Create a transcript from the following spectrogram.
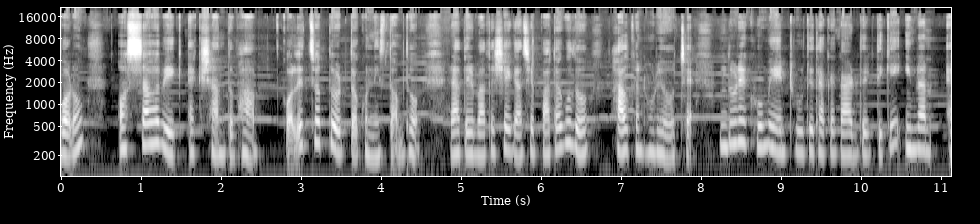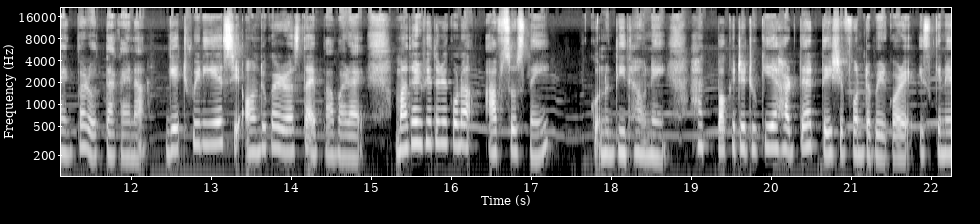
বরং অস্বাভাবিক এক শান্ত ভাব। কলেজ চত্বর তখন নিস্তব্ধ। রাতের বাতাসে গাছের পাতাগুলো হালকা নড়ে ওঠে দূরে ঘুমিয়ে ঢুলতে থাকা গার্ডদের দিকে ইমরান একবারও তাকায় না। গেট ফিরিয়ে সে অন্ধকার রাস্তায় পা বাড়ায়। মাথার ভেতরে কোনো আফসোস নেই, কোনো দ্বিধাও নেই। হাত পকেটে ঢুকিয়ে হাঁটতে হাঁটতে সে ফোনটা বের করে। স্ক্রিনে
